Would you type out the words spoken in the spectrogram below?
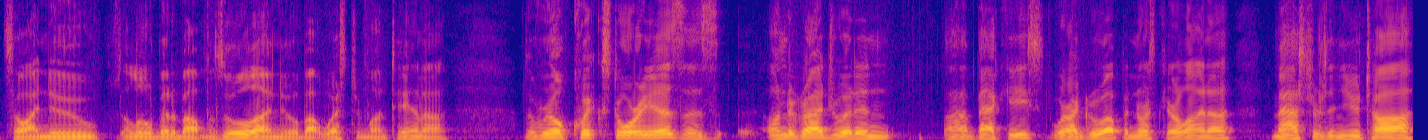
so I knew a little bit about Missoula. I knew about Western Montana. The real quick story is, is undergraduate in uh, back east where I grew up in North Carolina, master's in Utah,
